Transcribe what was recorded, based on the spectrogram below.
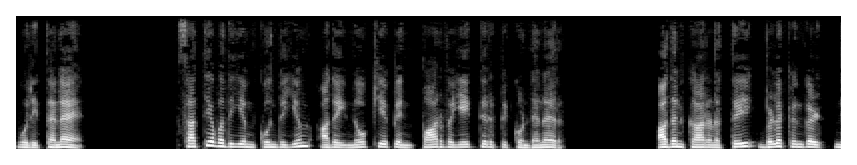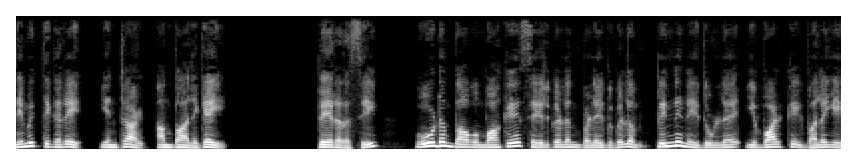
ஒலித்தன. சத்யவதியும் குந்தியும் அதை நோக்கிய பின் பார்வையை திருப்பிக் கொண்டனர். அதன் காரணத்தை விளக்குங்கள் நிமித்திகரே என்றாள் அம்பாலிகை. பேரரசி ஊடம்பாவமாக செயல்களும் விளைவுகளும் பின்னிணிய்துள்ள இவ்வாழ்க்கை வலையை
